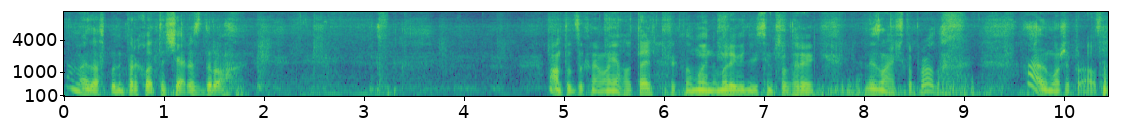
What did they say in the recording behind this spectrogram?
А ми зараз будемо переходити через дорогу. А тут, зокрема, є готель, рекламує номери від 800 гривень. Не знаю, чи це правда, але може правда.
